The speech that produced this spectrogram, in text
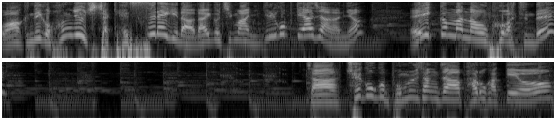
와 근데 이거 확률 진짜 개쓰레기다 나 이거 지금 한 7개 하지 않았냐? A급만 나온 것 같은데? 자 최고급 보물상자 바로 갈게요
